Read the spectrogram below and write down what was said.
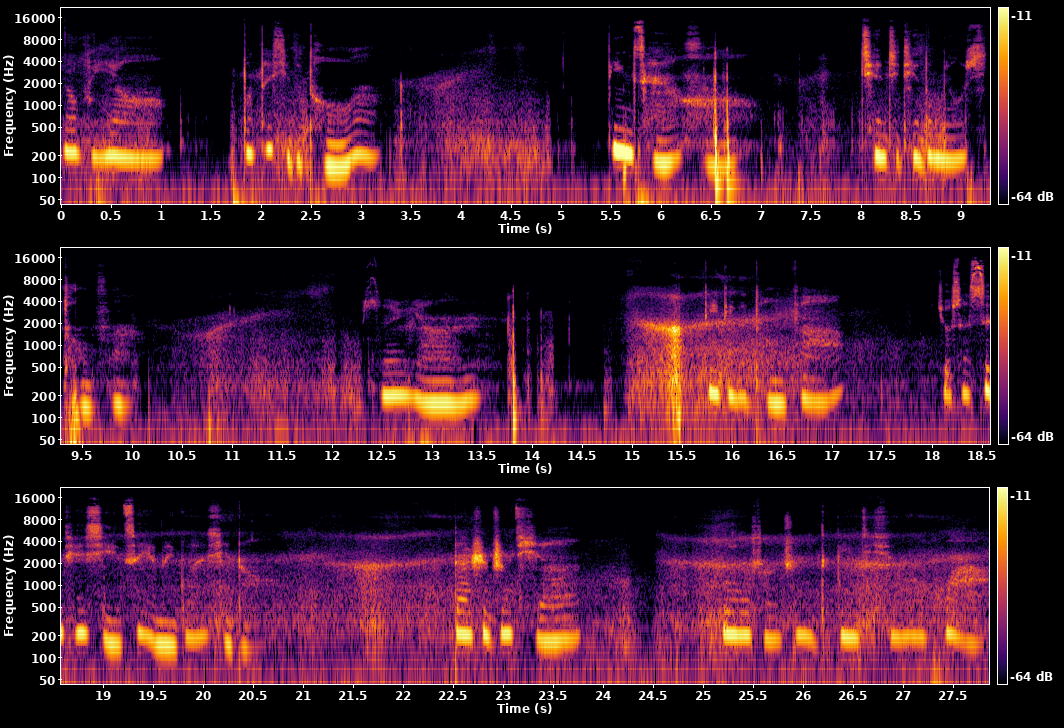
要不要帮他洗个头啊？病才好，前几天都没有洗头发。虽然弟弟的头发，就算四天洗一次也没关系的。但是之前为了防止你的病继续恶化，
